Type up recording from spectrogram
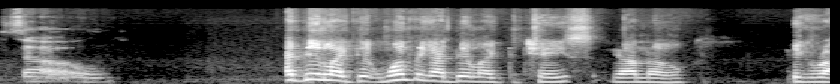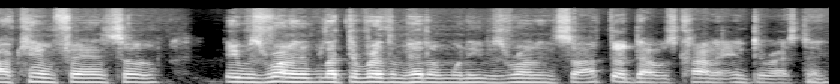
So I did like the one thing I did like the chase. Y'all know, big rock Rakim fan, so they was running, let the rhythm hit him when he was running. So I thought that was kind of interesting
